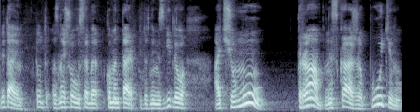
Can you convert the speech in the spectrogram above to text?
Вітаю! Тут знайшов у себе коментар під одним із відео. А чому Трамп не скаже Путіну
